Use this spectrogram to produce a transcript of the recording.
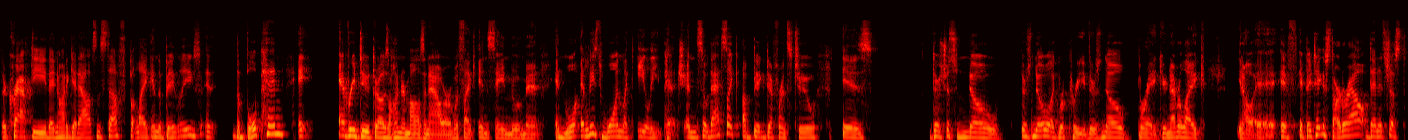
They're crafty. They know how to get outs and stuff. But like in the big leagues, it, the bullpen, it, every dude throws 100 miles an hour with like insane movement and one, at least one like elite pitch. And so that's like a big difference too. Is there's just no there's no like reprieve. There's no break. You're never like you know if if they take a starter out, then it's just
